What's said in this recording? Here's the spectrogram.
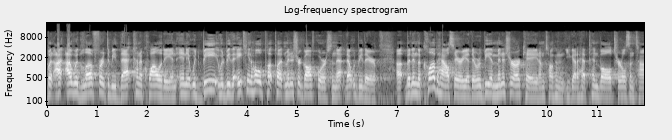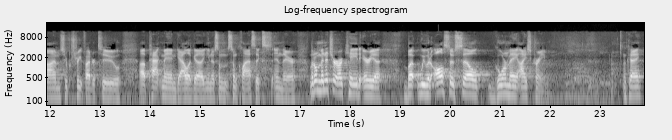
but I, I, would love for it to be that kind of quality, and, and it would be it would be the 18 hole putt putt miniature golf course, and that, that would be there. Uh, but in the clubhouse area, there would be a miniature arcade. I'm talking you got to have pinball, Turtles in Time, Super Street Fighter 2, uh, Pac Man, Galaga, you know some some classics in there. Little miniature arcade area, but we would also sell gourmet ice cream. Okay,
